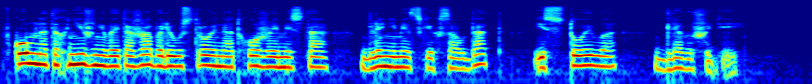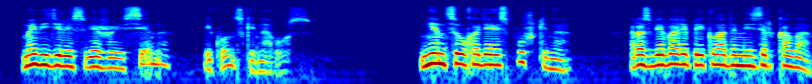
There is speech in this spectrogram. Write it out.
в комнатах нижнего этажа были устроены отхожие места для немецких солдат и стойла для лошадей. Мы видели свежее сено и конский навоз. Немцы, уходя из Пушкина, разбивали прикладами зеркала,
